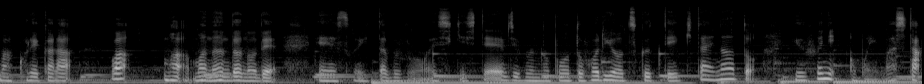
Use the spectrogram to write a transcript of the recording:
まあこれからはまあ、学んだので、えー、そういった部分を意識して自分のポートフォリオを作っていきたいなというふうに思いました。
